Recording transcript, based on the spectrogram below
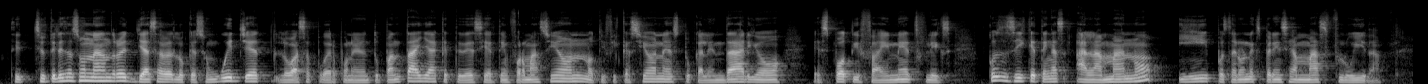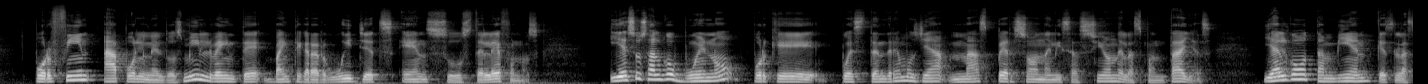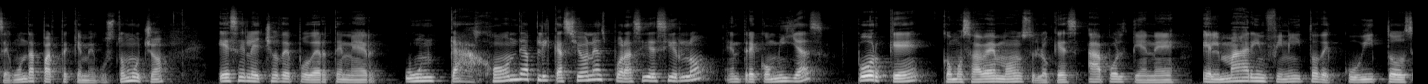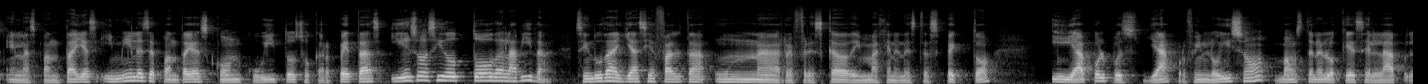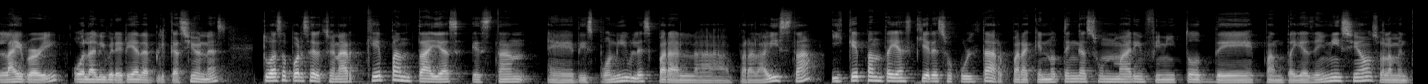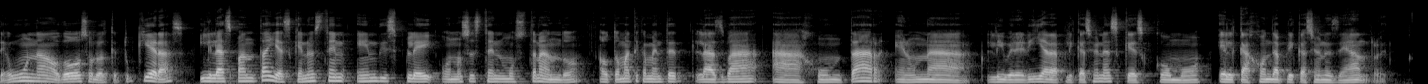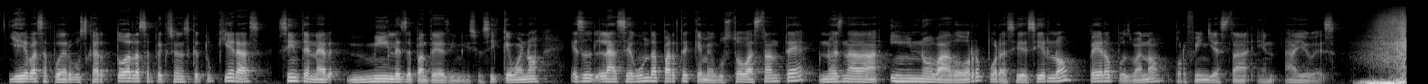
si, utilizas un Android ya sabes lo que es un widget, lo vas a poder poner en tu pantalla, que te dé cierta información, notificaciones, tu calendario, Spotify, Netflix, cosas así que tengas a la mano y pues tener una experiencia más fluida. Por fin Apple en el 2020 va a integrar widgets en sus teléfonos. Y eso es algo bueno porque pues tendremos ya más personalización de las pantallas. Y algo también, que es la segunda parte que me gustó mucho, es el hecho de poder tener un cajón de aplicaciones, por así decirlo, entre comillas, porque como sabemos lo que es Apple tiene el mar infinito de cubitos en las pantallas y miles de pantallas con cubitos o carpetas y eso ha sido toda la vida. Sin duda ya hacía falta una refrescada de imagen en este aspecto. Y Apple pues ya por fin lo hizo. Vamos a tener lo que es el App Library o la librería de aplicaciones tú vas a poder seleccionar qué pantallas están eh, disponibles para la, para la vista y qué pantallas quieres ocultar para que no tengas un mar infinito de pantallas de inicio, solamente una o dos o las que tú quieras. Y las pantallas que no estén en display o no se estén mostrando, automáticamente las va a juntar en una librería de aplicaciones que es como el cajón de aplicaciones de Android y ahí vas a poder buscar todas las aplicaciones que tú quieras sin tener miles de pantallas de inicio. Así que bueno, esa es la segunda parte que me gustó bastante. No es nada innovador, por así decirlo, pero pues bueno, por fin ya está en iOS.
